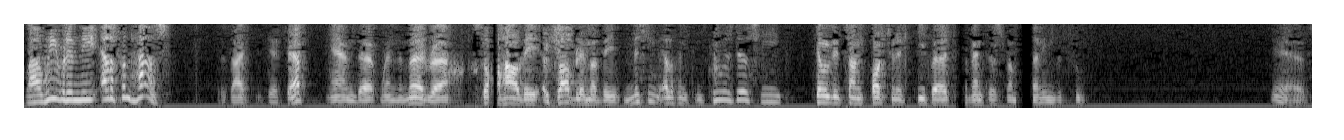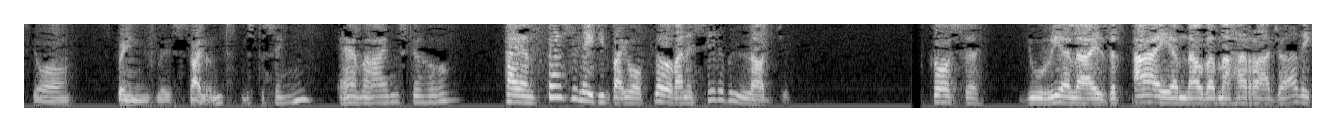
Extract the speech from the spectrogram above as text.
while we were in the elephant house. Precisely, dear chap. And uh, when the murderer saw how the problem of the missing elephant confused us, he killed its unfortunate keeper to prevent us from learning the truth. Yes, you're strangely silent, Mr. Singh. Am I, Mr. Holmes? I am fascinated by your flow of unassailable logic. Of course, uh, you realize that I am now the Maharaja, the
